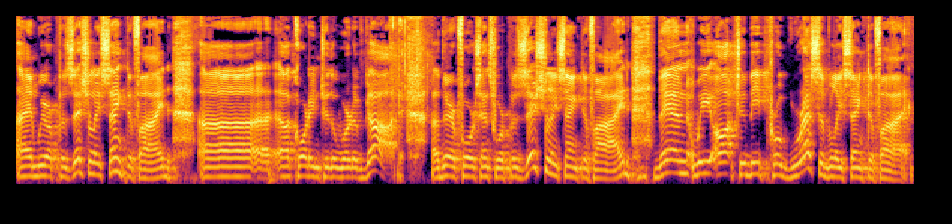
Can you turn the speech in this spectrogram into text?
and we are positionally sanctified uh, according to the Word of God. Uh, therefore, since we're positionally sanctified, then we ought to be progressively sanctified sanctified.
